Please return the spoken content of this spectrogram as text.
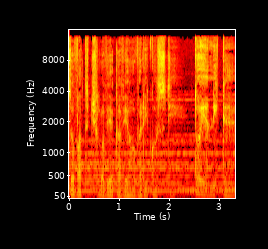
Ukazovat člověka v jeho velikosti. To je Niké.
